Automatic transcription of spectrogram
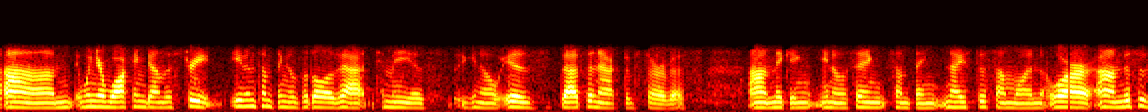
um when you're walking down the street even something as little as that to me is you know is that's an act of service um making you know saying something nice to someone or um this is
